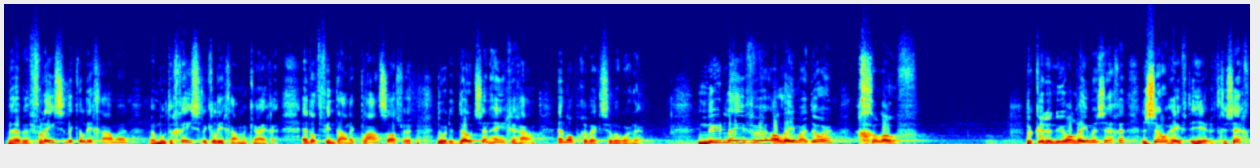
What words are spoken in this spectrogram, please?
We hebben vleeselijke lichamen, we moeten geestelijke lichamen krijgen. En dat vindt dadelijk plaats als we door de dood zijn heen gegaan en opgewekt zullen worden. Nu leven we alleen maar door geloof. We kunnen nu alleen maar zeggen, zo heeft de Heer het gezegd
